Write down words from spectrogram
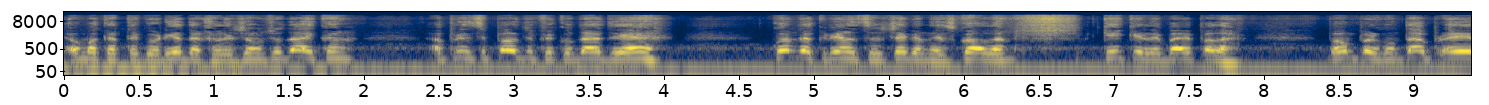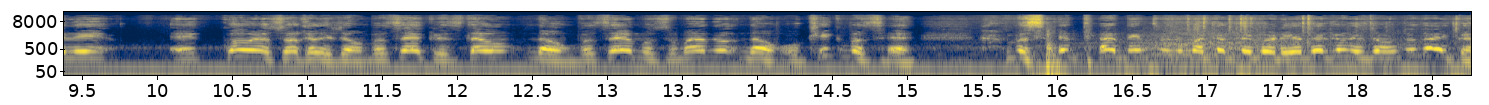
é uma categoria da religião judaica, a principal dificuldade é quando a criança chega na escola, o que, que ele vai falar? Vamos perguntar para ele qual é a sua religião? Você é cristão? Não. Você é muçulmano? Não. O que, que você é? Você está dentro de uma categoria da religião judaica.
